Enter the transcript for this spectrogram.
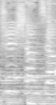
枝上。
